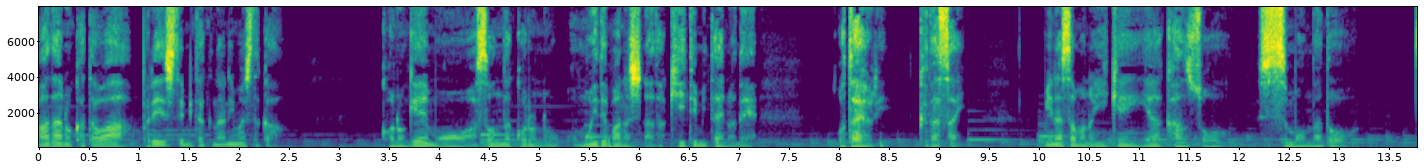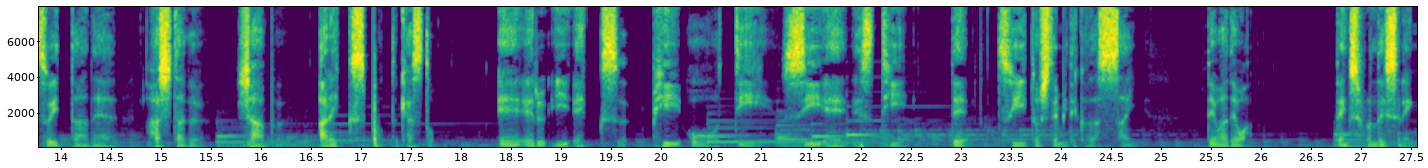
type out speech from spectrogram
まだの方はプレイしてみたくなりましたか？このゲームを遊んだ頃の思い出話など聞いてみたいのでお便りください。皆様の意見や感想質問などを Twitter で「ハッシュタグシャープアレックスポッドキャスト ALEXPODCAST でツイートしてみてください。ではでは。Thanks for listening.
